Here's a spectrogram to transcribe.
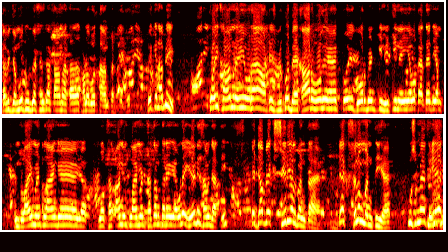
कभी जम्मू दूरदर्शन का काम आता था, थोड़ा बहुत काम करते थे। लेकिन अभी कोई काम नहीं हो रहा है आर्टिस्ट बिल्कुल बेकार हो गए हैं, कोई गवर्नमेंट की नीति नहीं है, वो कहते हैं जी हम एम्प्लॉयमेंट लाएँगे वो अनएम्प्लॉयमेंट खत्म करेंगे, उन्हें ये नहीं समझ आती कि जब एक सीरियल बनता है, एक फ़िल्म बनती है, उसमें एक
